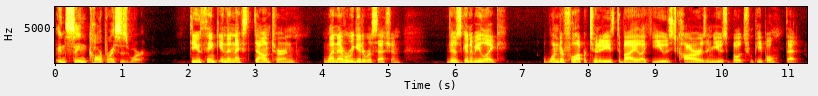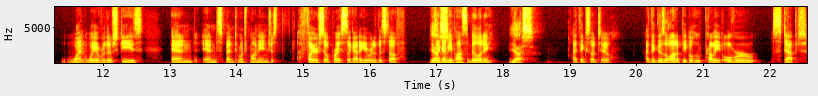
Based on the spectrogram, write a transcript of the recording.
insane car prices were. Do you think in the next downturn, whenever we get a recession, there's going to be like wonderful opportunities to buy like used cars and used boats from people that went way over their skis? and and spent too much money and just fire sale prices. I got to get rid of this stuff. Yes. Is that going to be a possibility? yes. I think so too. I think there's a lot of people who probably overstepped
